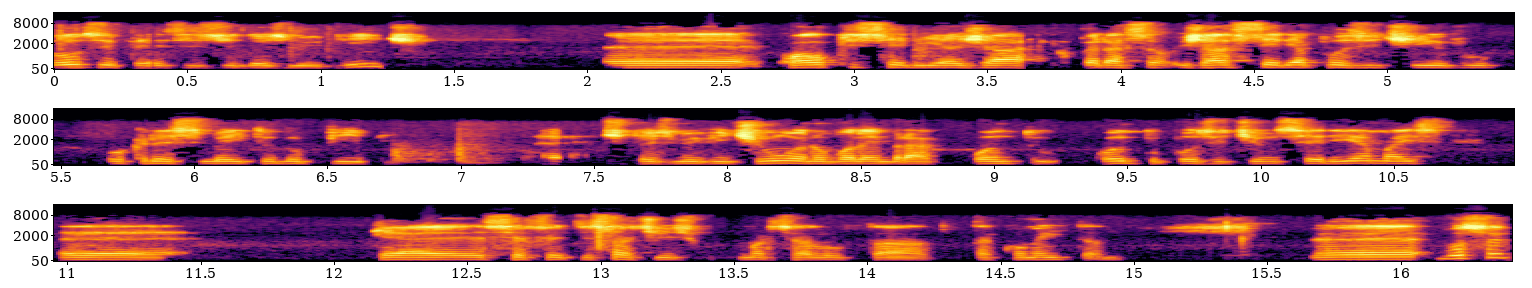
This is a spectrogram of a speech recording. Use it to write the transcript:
12 vezes de 2020, é, qual que seria já a recuperação? Já seria positivo o crescimento do PIB de 2021, eu não vou lembrar quanto, quanto positivo seria, mas é, que é esse efeito estatístico que o Marcelo está tá comentando. É, você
